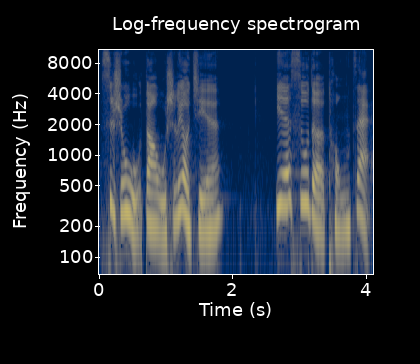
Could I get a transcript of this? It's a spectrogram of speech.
四十五到五十六节，耶稣的同在。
